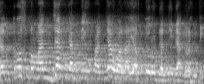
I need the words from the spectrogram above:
dan terus memanjangkan tiupannya wala yaftur dan tidak berhenti.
